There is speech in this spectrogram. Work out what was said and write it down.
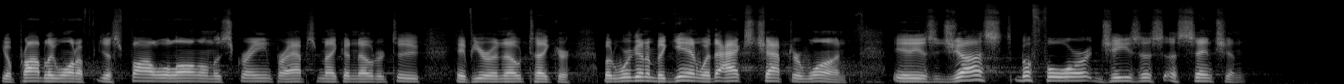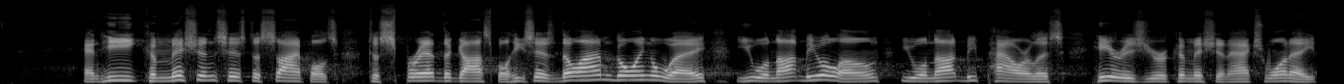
You'll probably want to just follow along on the screen, perhaps make a note or two if you're a note taker. But we're going to begin with Acts chapter 1. It is just before Jesus' ascension and he commissions his disciples to spread the gospel. He says, Though I'm going away, you will not be alone, you will not be powerless. Here is your commission. Acts 1 8.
